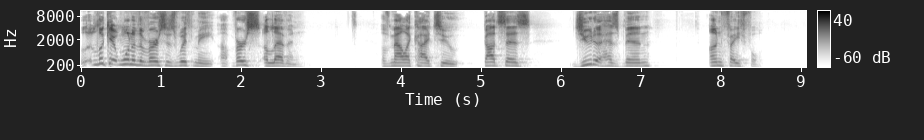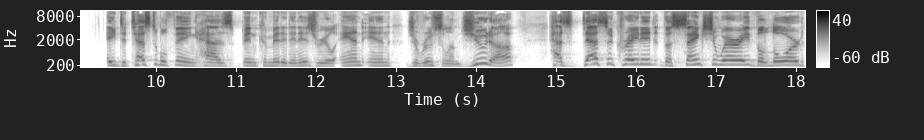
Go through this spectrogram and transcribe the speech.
Look at one of the verses with me, uh, verse 11 of Malachi 2. God says, Judah has been unfaithful. A detestable thing has been committed in Israel and in Jerusalem. Judah has desecrated the sanctuary the Lord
